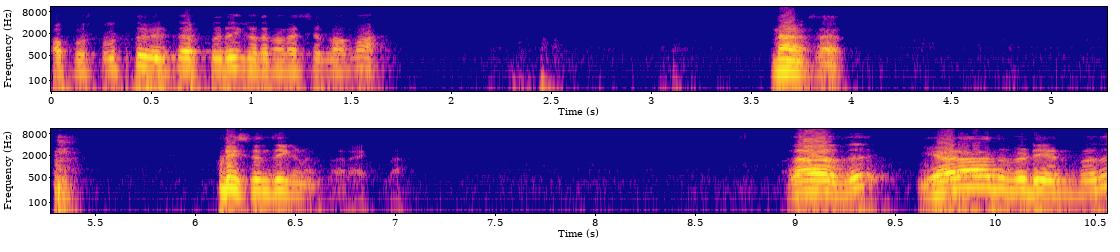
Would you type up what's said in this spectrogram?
அப்ப சொத்து வித்தா பெரிய கடன் நினைச்சிடலாமா என்ன சார்? இப்படி சிந்திக்கணும் சார் ஆக்சுவலா அதாவது ஏழாவது வீடு என்பது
